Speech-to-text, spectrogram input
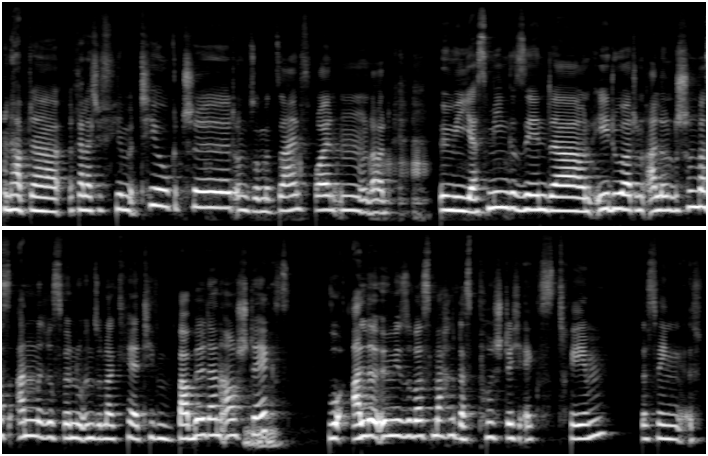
und habe da relativ viel mit Theo gechillt und so mit seinen Freunden und hat irgendwie Jasmin gesehen da und Eduard und alle und schon was anderes, wenn du in so einer kreativen Bubble dann auch steckst, wo alle irgendwie sowas machen, das pusht dich extrem. Deswegen ist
